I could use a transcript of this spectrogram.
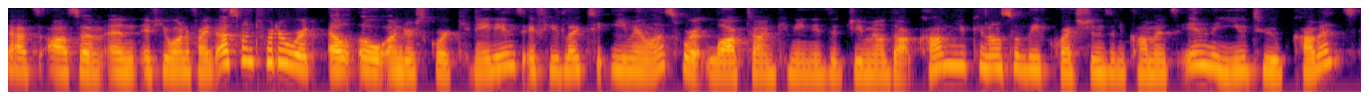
That's awesome. And if you want to find us on Twitter, we're at LO underscore Canadians. If you'd like to email us, we're at lockedoncanadians at gmail.com. You can also leave questions and comments in the YouTube comments.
